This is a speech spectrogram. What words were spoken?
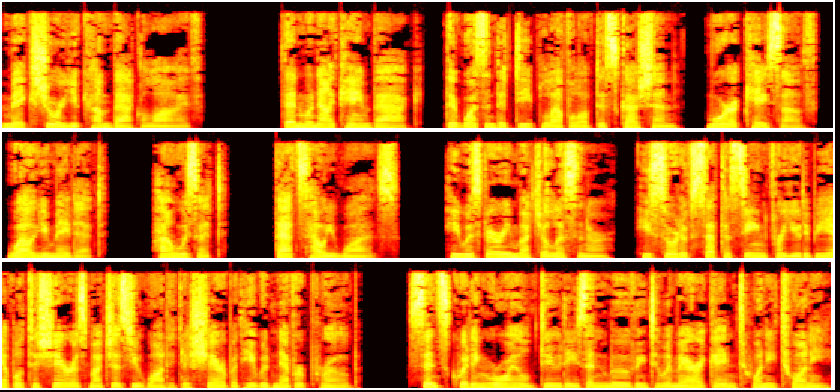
make sure you come back alive. Then when I came back, there wasn't a deep level of discussion, more a case of, well, you made it. How was it? That's how he was. He was very much a listener, he sort of set the scene for you to be able to share as much as you wanted to share, but he would never probe. Since quitting royal duties and moving to America in 2020,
